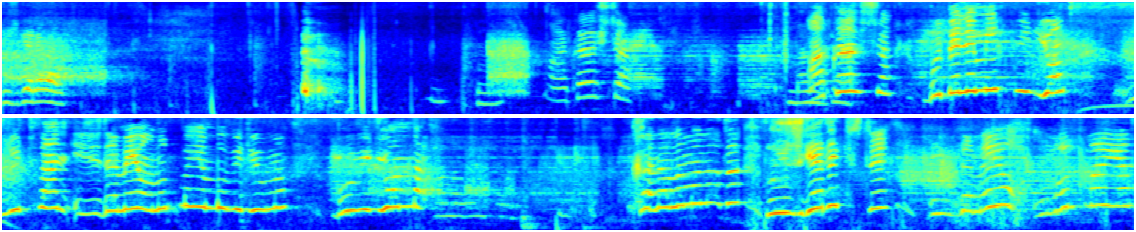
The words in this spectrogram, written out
Rüzgara bak. Arkadaşlar. Ben Arkadaşlar bu benim ilk videom. Lütfen izlemeyi unutmayın bu videomu. Bu videomda kanalımın adı Rüzgar X'ti. İzlemeyi unutmayın.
